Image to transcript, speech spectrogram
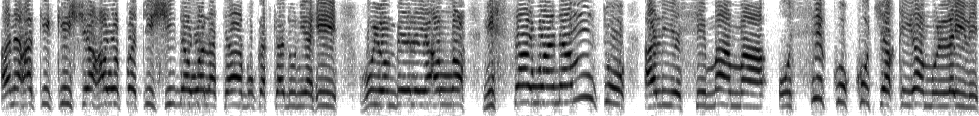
anahakikisha hawapati shida wala tabu katika dunia hii. Huyo mbele ya allah ni sawa na mtu aliyesimama usiku kucha qiamu laili,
